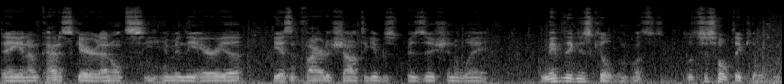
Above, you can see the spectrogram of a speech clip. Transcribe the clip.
Dang it, I'm kind of scared. I don't see him in the area. He hasn't fired a shot to give his position away. Or maybe they just killed him. Let's let's just hope they killed him.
